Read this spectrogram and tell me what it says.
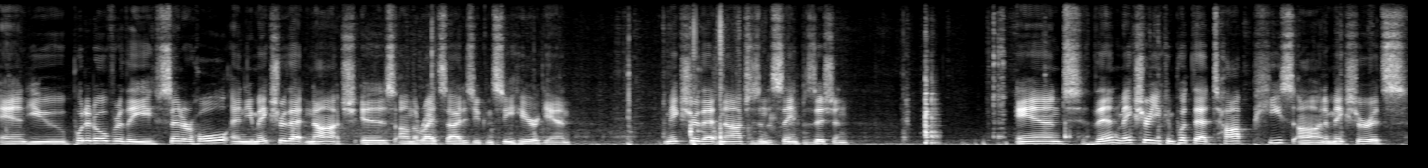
and you put it over the center hole and you make sure that notch is on the right side as you can see here again. Make sure that notch is in the same position. And then make sure you can put that top piece on and make sure it's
